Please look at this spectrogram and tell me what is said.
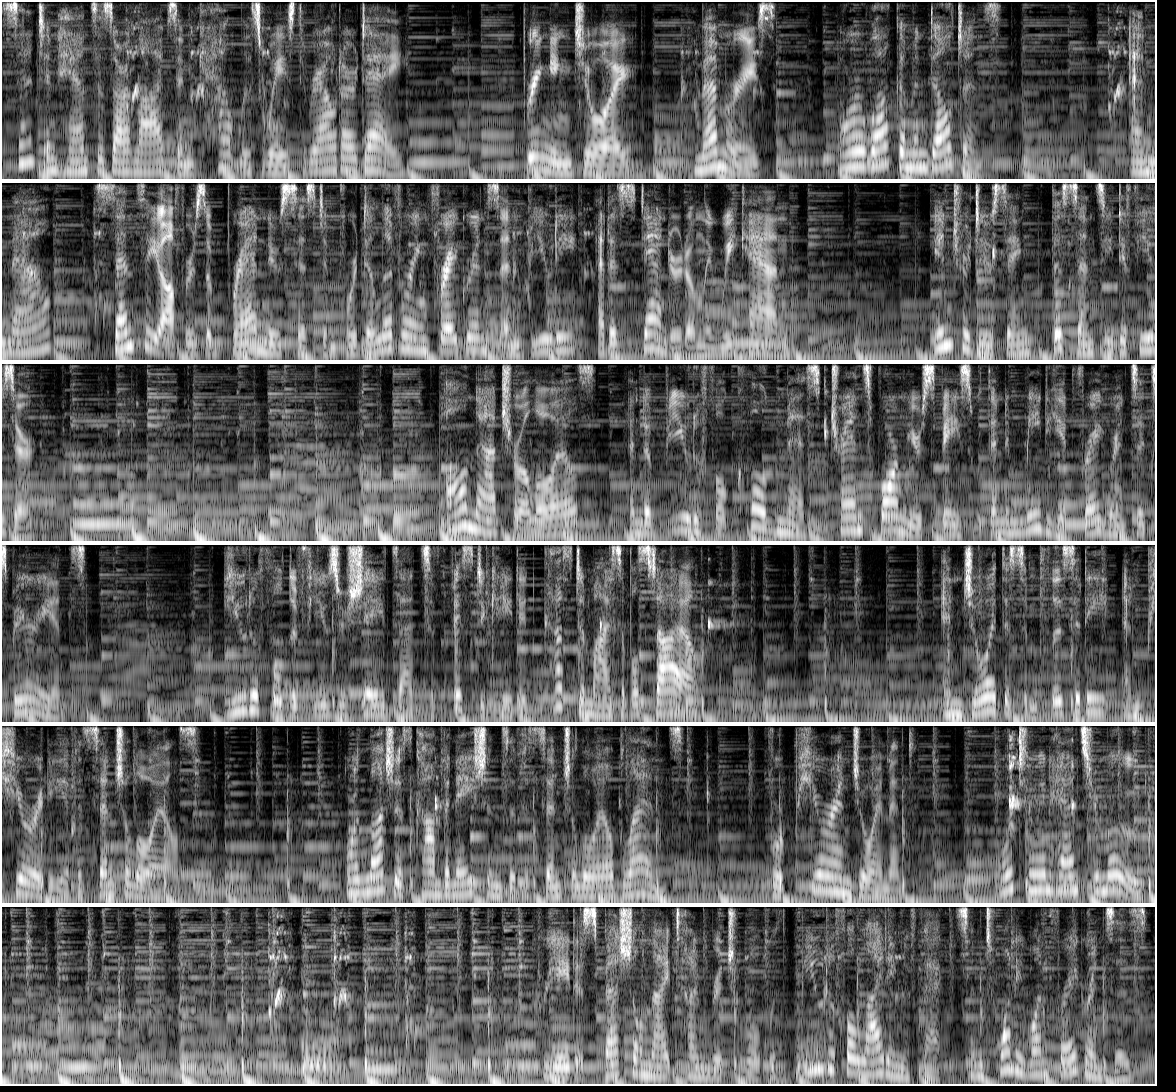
Scent enhances our lives in countless ways throughout our day, bringing joy, memories, or a welcome indulgence. And now, Scentsy offers a brand new system for delivering fragrance and beauty at a standard only we can. Introducing the Scentsy Diffuser. All natural oils and a beautiful cold mist transform your space with an immediate fragrance experience. Beautiful diffuser shades add sophisticated, customizable style. Enjoy the simplicity and purity of essential oils or luscious combinations of essential oil blends for pure enjoyment or to enhance your mood. Create a special nighttime ritual with beautiful lighting effects and 21 fragrances.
